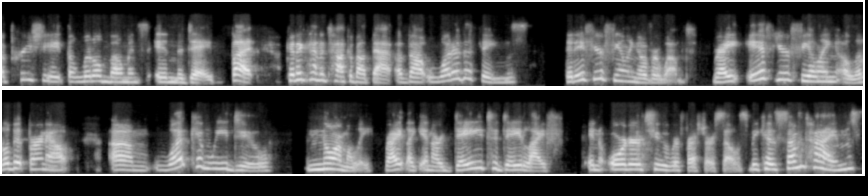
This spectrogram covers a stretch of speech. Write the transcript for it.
appreciate the little moments in the day. But going to kind of talk about that about what are the things that if you're feeling overwhelmed, right? If you're feeling a little bit burnout, um, what can we do normally, right? Like in our day to day life in order to refresh ourselves? Because sometimes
